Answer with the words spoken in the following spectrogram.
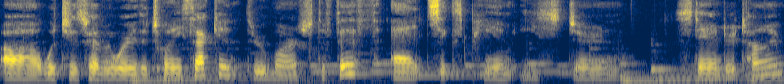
uh, which is February the 22nd through March the 5th at 6 p.m. Eastern Standard Time.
